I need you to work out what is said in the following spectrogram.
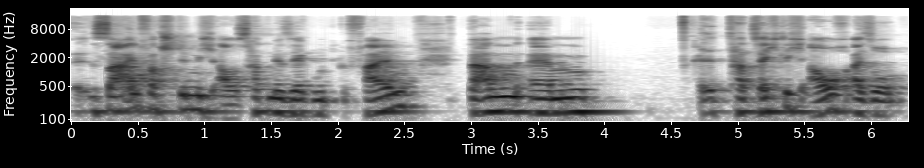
es sah einfach stimmig aus, hat mir sehr gut gefallen. Dann ähm, äh, tatsächlich auch, also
